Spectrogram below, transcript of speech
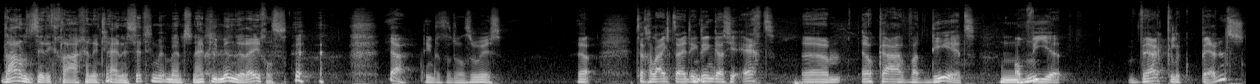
Daarom zit ik graag in een kleine setting met mensen. Dan heb je minder regels. Ja, ik denk dat het wel zo is. Ja. Tegelijkertijd, ik denk als je echt ehm, elkaar waardeert op wie je werkelijk bent,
